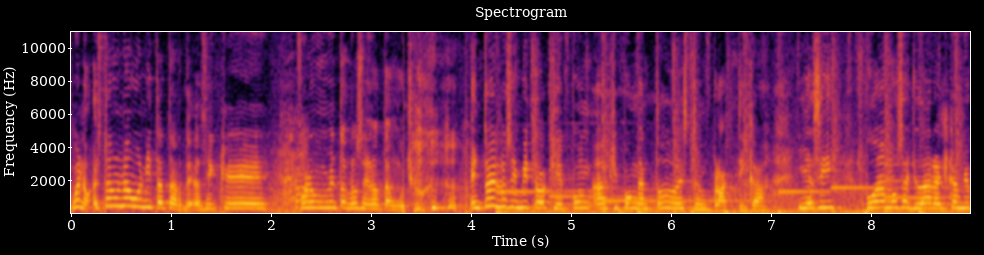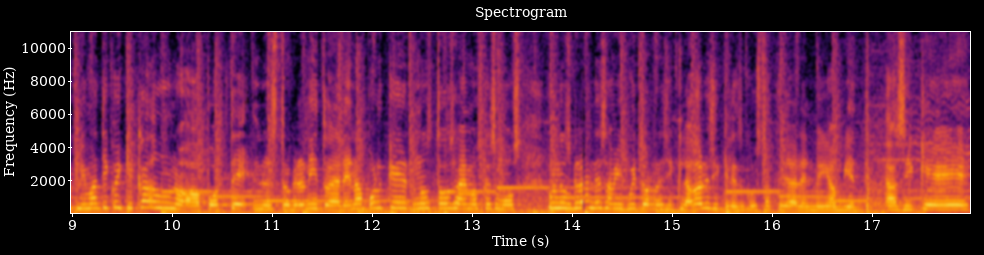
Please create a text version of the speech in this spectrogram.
bueno, está una bonita tarde, así que por el momento no se nota mucho. Entonces los invito a que, pongan todo esto en práctica y así podamos ayudar al cambio climático y que cada uno aporte nuestro granito de arena porque nosotros sabemos que somos unos grandes amiguitos recicladores y que les gusta cuidar el medio ambiente. Así que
